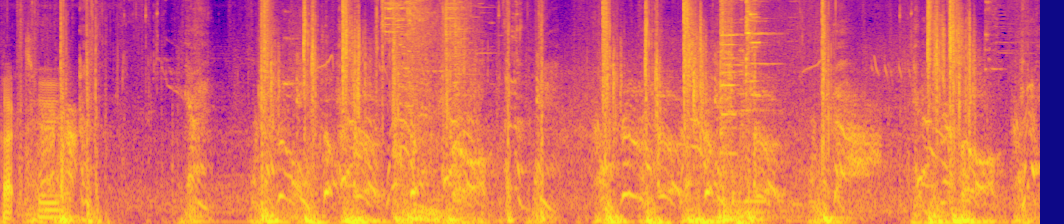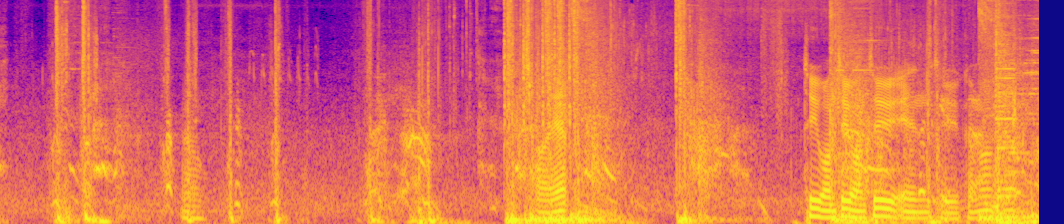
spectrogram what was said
Back two. Oh. Oh. Two one two one two into commander.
